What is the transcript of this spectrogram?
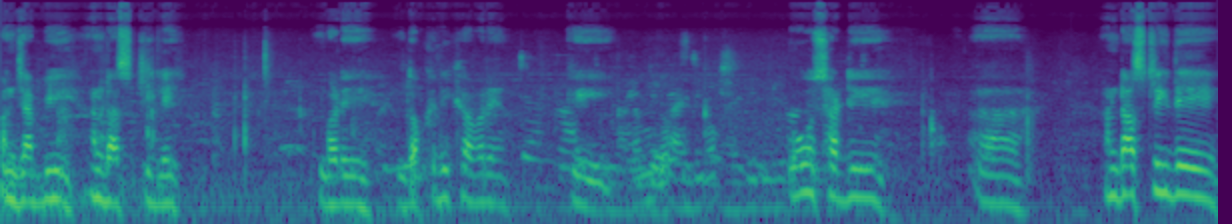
ਪੰਜਾਬੀ ਇੰਡਸਟਰੀ ਲਈ ਬੜੀ ਦੁੱਖ ਦੀ ਖਬਰ ਹੈ ਕਿ ਉਹ ਸਾਡੀ ਇੰਡਸਟਰੀ ਦੇ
